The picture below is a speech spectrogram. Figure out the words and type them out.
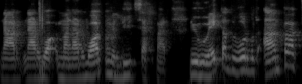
naar, naar, maar naar warme leads, zeg maar. Nu, hoe ik dat bijvoorbeeld aanpak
